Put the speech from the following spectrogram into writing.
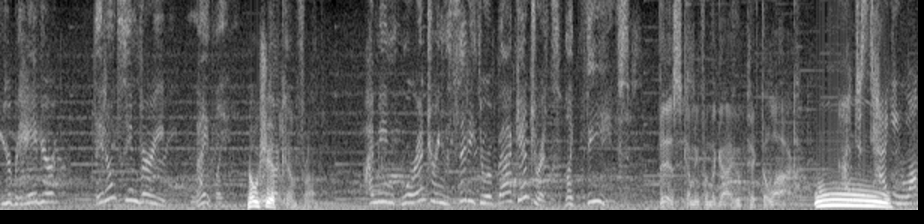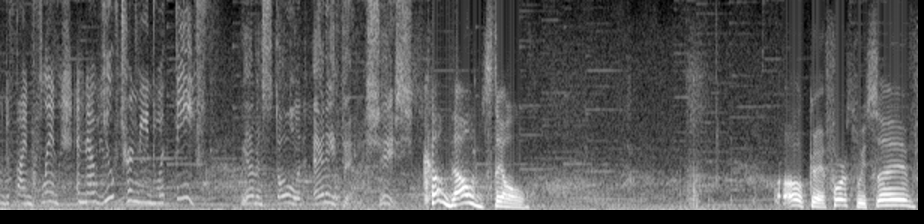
your behavior, they don't seem very knightly. No Where'd shit. that come from? I mean, we're entering the city through a back entrance, like thieves. This coming from the guy who picked the lock. Ooh. I'm just Ooh. tagging along to find Flynn, and now you've turned me into a thief. We haven't stolen anything. Sheesh. Come down still. Okay, first we save.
